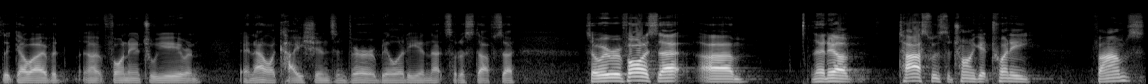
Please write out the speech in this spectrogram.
that go over a financial year and and allocations and variability and that sort of stuff. So, so we revised that. Um, then our task was to try and get 20 farms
